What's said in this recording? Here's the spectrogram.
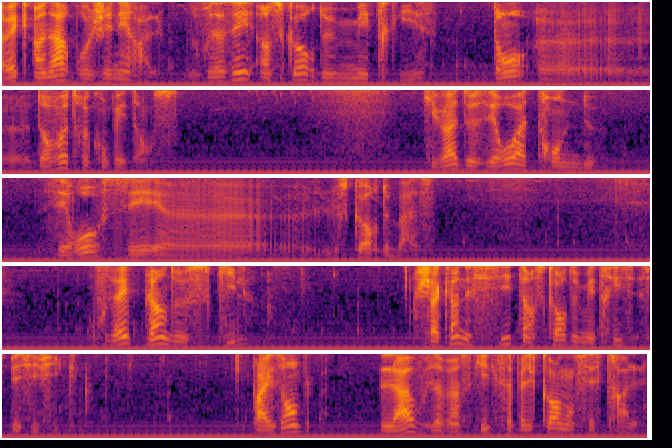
avec un arbre général. Vous avez un score de maîtrise dans, euh, votre compétence, qui va de 0 à 32. 0, c'est euh, le score de base. Vous avez plein de skills Chacun nécessite un score de maîtrise spécifique. Par exemple, là, vous avez un skill qui s'appelle Corne ancestrale.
